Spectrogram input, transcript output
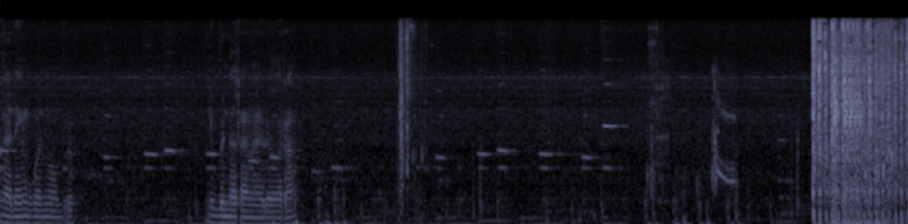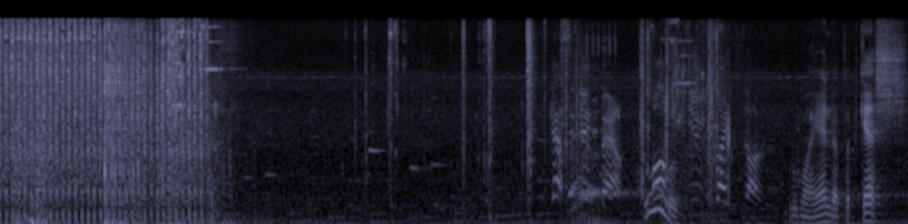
Nggak ada yang bukan mau bro. Ini beneran ada orang. Zone. Lumayan dapat cash.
